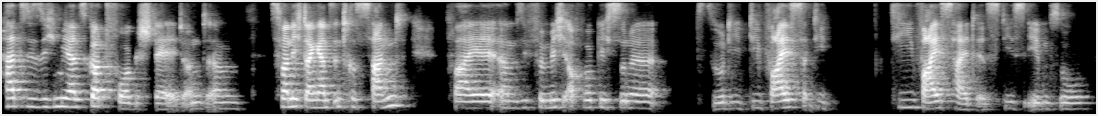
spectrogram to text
hat sie sich mir als Gott vorgestellt. Und ähm, das fand ich dann ganz interessant, weil ähm, sie für mich auch wirklich so eine, so die, die, Weis, die, die Weisheit ist, die es eben so,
